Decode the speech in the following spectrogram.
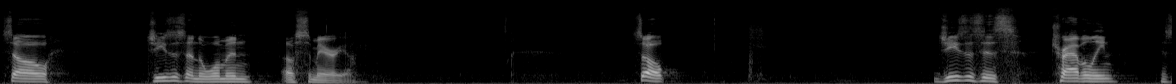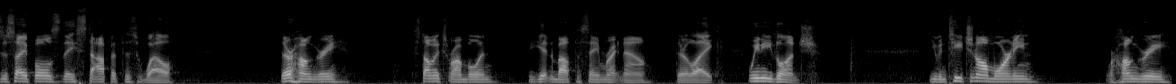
So, Jesus and the woman of Samaria. So, Jesus is traveling. His disciples, they stop at this well. They're hungry, stomach's rumbling. You're getting about the same right now. They're like, we need lunch. You've been teaching all morning. We're hungry.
